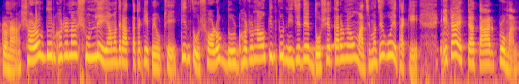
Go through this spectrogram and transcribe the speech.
দুর্ঘটনা। সড়ক দুর্ঘটনা শুনলেই আমাদের আত্মাটা কেঁপে ওঠে। কিন্তু সড়ক দুর্ঘটনাও কিন্তু নিজেদের দোষের কারণেও মাঝে মাঝে হয়ে থাকে। এটা একটা তার প্রমাণ।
